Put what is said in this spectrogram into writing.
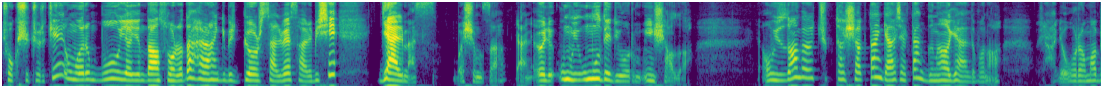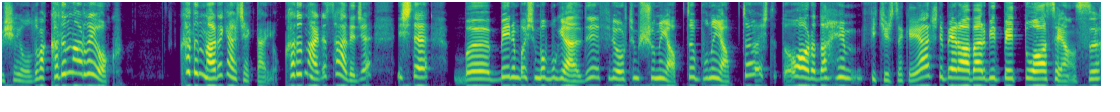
Çok şükür ki umarım bu yayından sonra da herhangi bir görsel vesaire bir şey gelmez başımıza. Yani öyle umu- umut ediyorum inşallah. O yüzden böyle çük taşaktan gerçekten gına geldi bana. Yani orama bir şey oldu. Bak kadınlarda yok. Kadınlarda gerçekten yok. Kadınlarda sadece işte e, benim başıma bu geldi, flörtüm şunu yaptı, bunu yaptı. İşte o arada hem fikirsek eğer işte beraber bir beddua seansı,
